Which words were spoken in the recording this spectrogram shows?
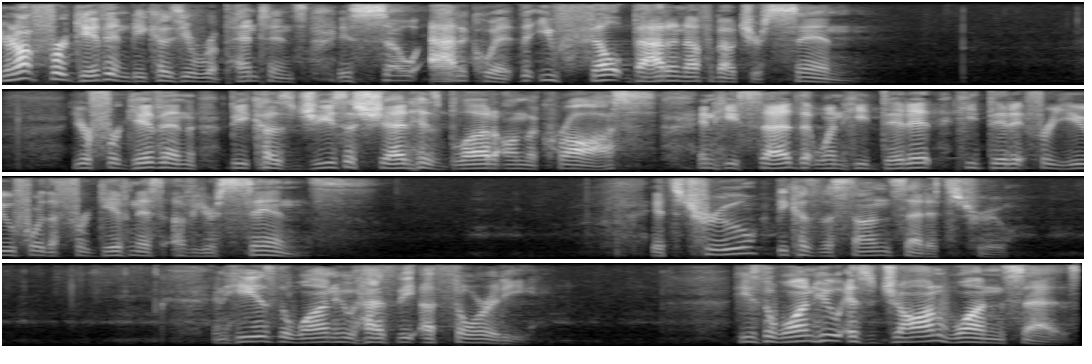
You're not forgiven because your repentance is so adequate that you felt bad enough about your sin. You're forgiven because Jesus shed his blood on the cross, and he said that when he did it, he did it for you for the forgiveness of your sins. It's true because the Son said it's true. And he is the one who has the authority. He's the one who, as John 1 says,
